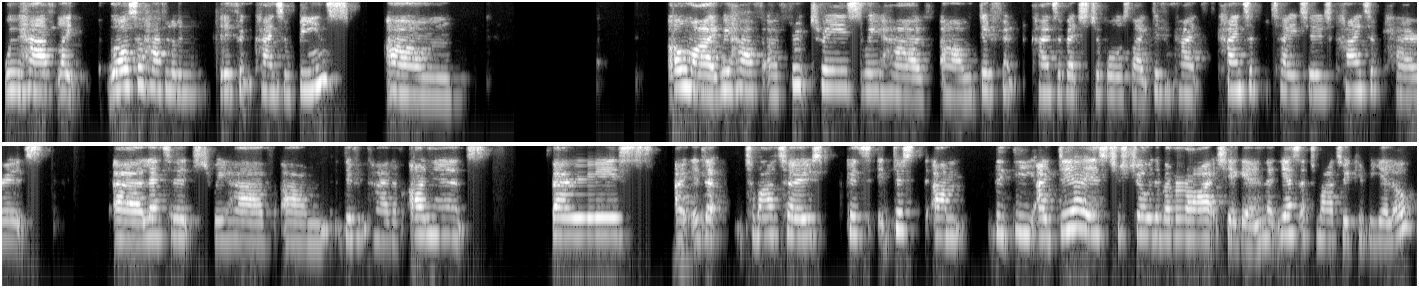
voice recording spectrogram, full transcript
we have like we also have a lot of different kinds of beans. Um, oh my, we have uh, fruit trees, we have um, different kinds of vegetables, like different kind, kinds of potatoes, kinds of carrots, uh, lettuce, we have um, different kind of onions, berries, tomatoes, because it just, um, the, the idea is to show the variety again, that yes, a tomato can be yellow,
